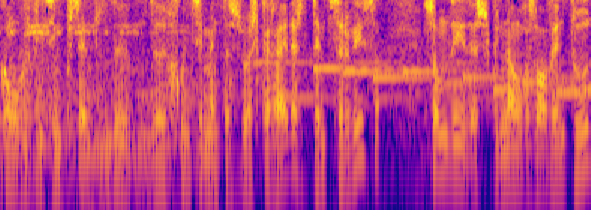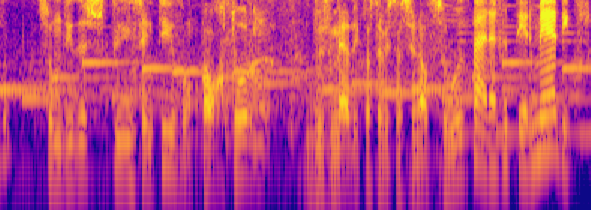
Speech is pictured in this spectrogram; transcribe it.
com os 25% de, de reconhecimento das suas carreiras, de tempo de serviço. São medidas que não resolvem tudo, são medidas que incentivam ao retorno dos médicos ao Serviço Nacional de Saúde. Para reter médicos,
